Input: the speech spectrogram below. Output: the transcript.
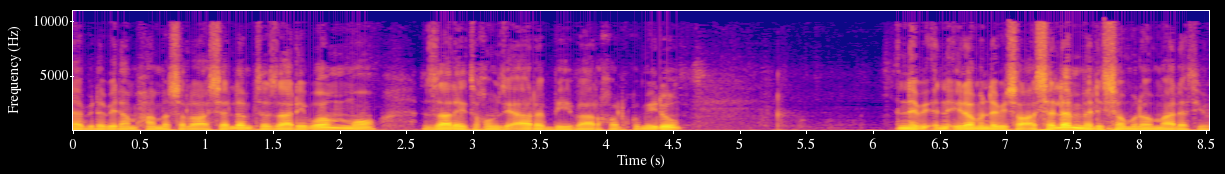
ነቢና ሙሓመድ ስ ሰለም ተዛሪቦም እሞ እዛ ለይትኹም እዚኣ ረቢ ይባረኸልኩም ኢሉ ኢሎም እነቢ ስ ሰለም መሊሶምሎም ማለት እዩ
